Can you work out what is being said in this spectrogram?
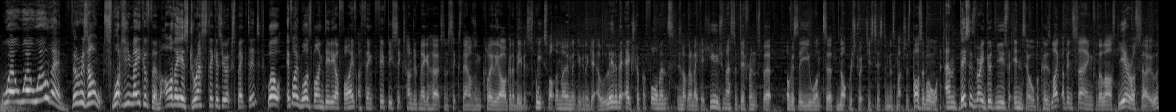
Well, well, well then, the results. What do you make of them? Are they as drastic as you expected? Well, if I was buying DDR5, I think 5600 megahertz and 6000 clearly are going to be the sweet spot at the moment. You're going to get a little bit extra performance. It's not going to make a huge massive difference, but Obviously, you want to not restrict your system as much as possible. And this is very good news for Intel because like I've been saying for the last year or so,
